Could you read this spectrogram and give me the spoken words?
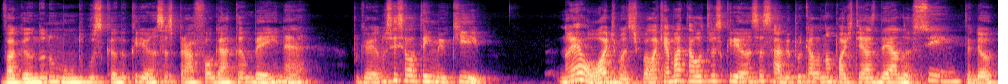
vagando no mundo buscando crianças pra afogar também, né? Porque eu não sei se ela tem meio que. Não é ódio, mas, tipo, ela quer matar outras crianças, sabe? Porque ela não pode ter as delas. Sim. Entendeu?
